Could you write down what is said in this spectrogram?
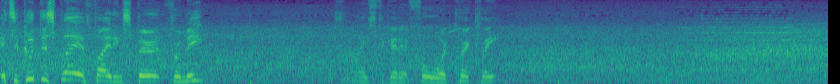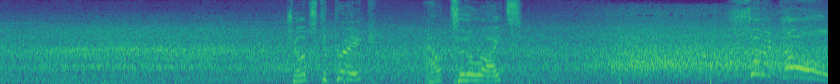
It's a good display of fighting spirit for me. Tries to get it forward quickly. Chance to break. Out to the right. Shot a goal!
